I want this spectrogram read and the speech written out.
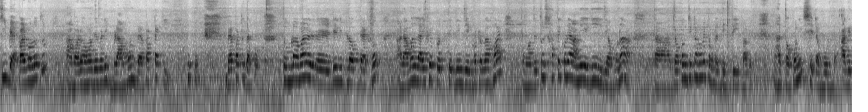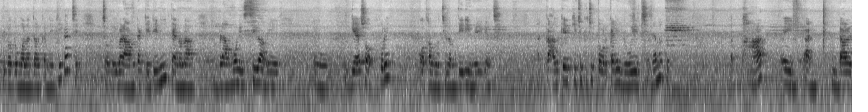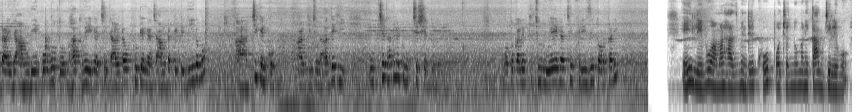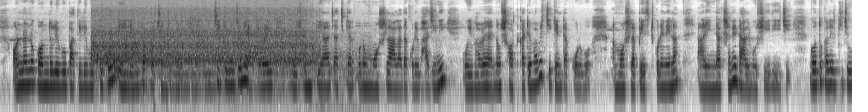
কি ব্যাপার বলো তো? আবারও আমাদের বাড়ি ব্রাহ্মণ, ব্যাপারটা কি? ব্যাপারটা দেখো, তোমরা আমার ডেলি ব্লগ দেখো, আর আমার লাইফে প্রত্যেক দিন যে ঘটনা হয়, তোমাদের তো সাথে করে আমি এগিয়ে যাব না? তা যখন যেটা হবে তোমরা দেখতেই পাবে। আর তখনই সেটা বলব। আগের থেকে অত বলার দরকার নেই, ঠিক আছে? চলো এবার আমটা কেটে নিই, কেননা ব্রাহ্মণ এসেছিল, আমি গ্যাস অফ করে কথা বলছিলাম, দেরি হয়ে গেছে। আর কালকে কিছু কিছু তরকারি রয়েছে, জানো তো? ভাত, এই আর ডালটা, এই যে আম দিয়ে করব তো, ভাত হয়ে গেছে, ডালটাও ফুটে গেছে, আমটা কেটে দিয়ে দেবো, আর চিকেন করব, আর কিছু না। আর দেখি, উচ্ছে থাকলে একটু উচ্ছে সেদ্ধ দেবো। গতকালের কিছু রয়ে গেছে ফ্রিজে তরকারি। এই লেবু আমার হাজবেন্ডের খুব পছন্দ মানে কাগজি লেবু। অন্যান্য গন্ধ লেবু পাতি লেবুর থেকেও এই লেবুটা পছন্দ করে। আর চিকেনের জন্য একেবারে রসুন, পেঁয়াজ, আজকে আর কোনো মশলা আলাদা করে ভাজিনি। ওইভাবে একদম শর্টকাটেভাবে চিকেনটা করব। মশলা পেস্ট করে নিলাম আর ইন্ডাকশানে ডাল বসিয়ে দিয়েছি। গতকালের কিছু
